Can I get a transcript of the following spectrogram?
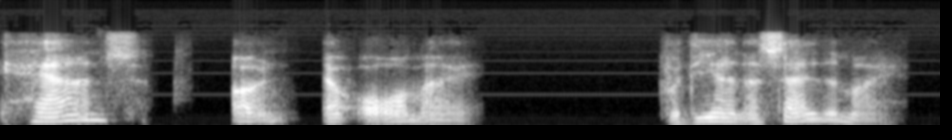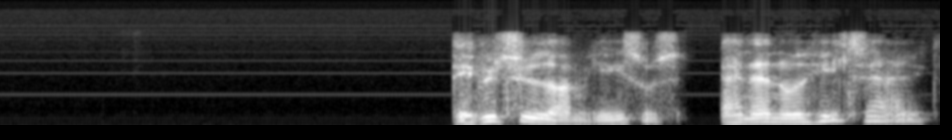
Herrens ånd er over mig, fordi han har salvet mig. Det betyder om Jesus, at han er noget helt særligt.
